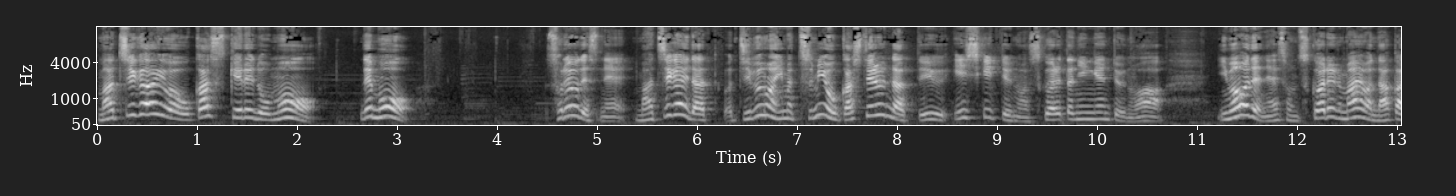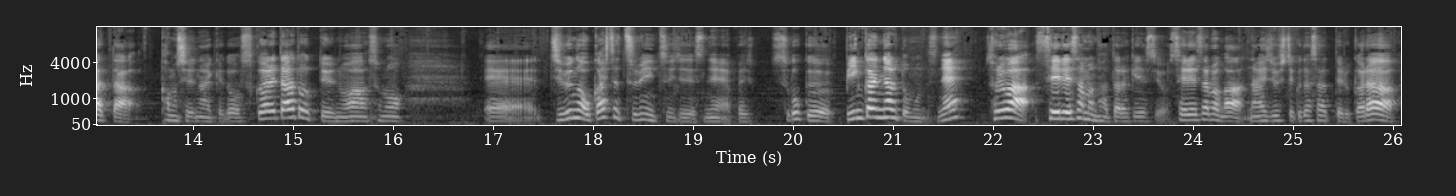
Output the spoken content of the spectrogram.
間違いは犯すけれどもでもそれをですね間違いだ自分は今罪を犯してるんだっていう意識っていうのは救われた人間っていうのは今までねその救われる前はなかったかもしれないけど救われた後っていうのはその、えー、自分が犯した罪についてですねやっぱりすごく敏感になると思うんですね。それは精霊様の働きですよ精霊様が内住してくださってるから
